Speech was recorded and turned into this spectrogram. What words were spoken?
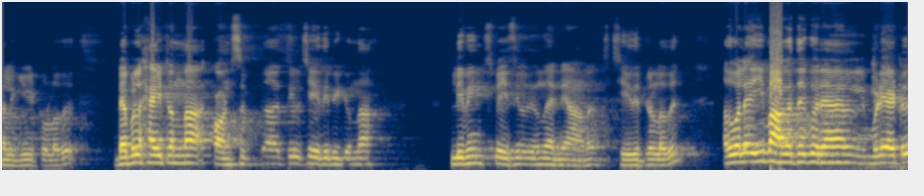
നൽകിയിട്ടുള്ളത്. ഡബിൾ ഹൈറ്റ് എന്ന കോൺസെപ്റ്റിൽ ചെയ്തിരിക്കുന്ന ലിവിങ് സ്പേസിൽ നിന്ന് തന്നെയാണ് ചെയ്തിട്ടുള്ളത്. അതുപോലെ ഈ ഭാഗത്തേക്ക് ഒരാൾ ഇവിടെയായിട്ട്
